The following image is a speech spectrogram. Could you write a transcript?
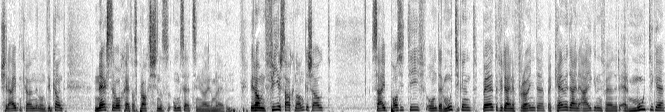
schreiben können. Und ihr könnt nächste Woche etwas Praktisches umsetzen in eurem Leben. Wir haben vier Sachen angeschaut. Sei positiv und ermutigend, bete für deine Freunde, bekenne deine eigenen Fehler, ermutige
